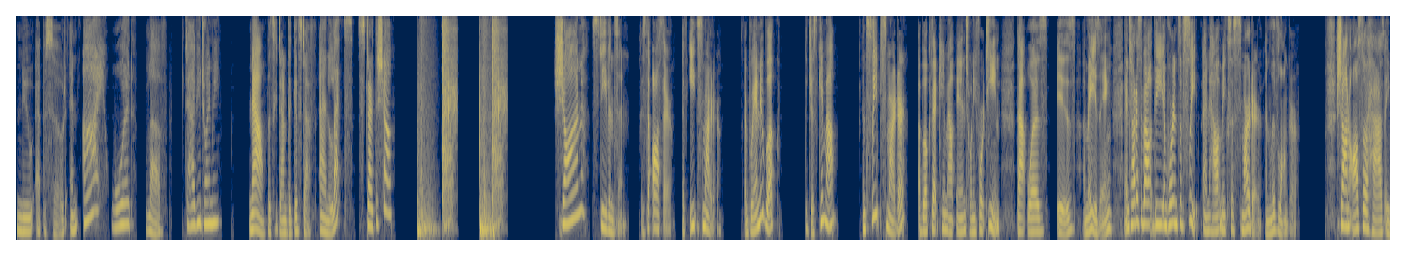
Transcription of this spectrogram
new episode, and I would love to have you join me. Now, let's get down to the good stuff and let's start the show. Shawn Stevenson is the author of Eat Smarter, a brand new book that just came out, and Sleep Smarter, a book that came out in 2014 that was is amazing and taught us about the importance of sleep and how it makes us smarter and live longer. Shawn also has a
